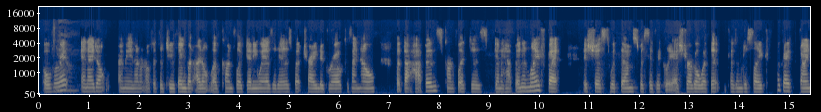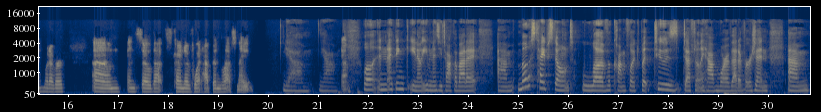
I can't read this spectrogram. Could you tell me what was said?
over yeah. it and i don't i mean i don't know if it's a two thing but i don't love conflict anyway as it is but trying to grow because i know that that happens conflict is going to happen in life but it's just with them specifically i struggle with it because i'm just like okay fine whatever um and so that's kind of what happened last night yeah, yeah, yeah. Well, and I think, you know, even as you talk about it, um, most types don't love conflict, but twos definitely have more of that aversion. Um,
